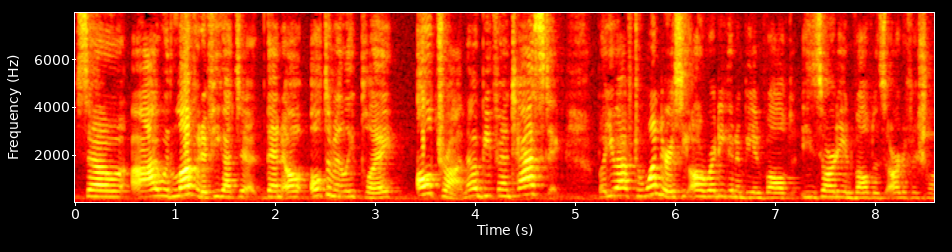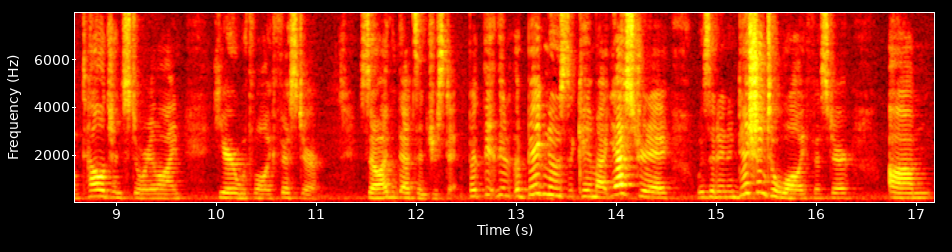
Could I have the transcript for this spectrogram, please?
So I would love it if he got to then ultimately play Ultron. That would be fantastic. But you have to wonder, is he already going to be involved? He's already involved in this artificial intelligence storyline here with Wally Pfister. So I think that's interesting. But the, the, the big news that came out yesterday was that in addition to Wally Pfister, um,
